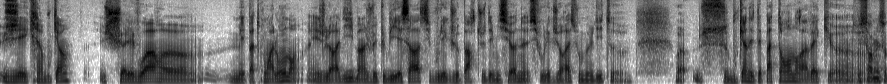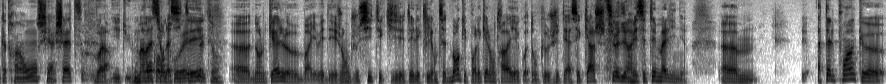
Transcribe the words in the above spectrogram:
j'ai écrit un bouquin. Je suis allé voir euh, mes patrons à Londres et je leur ai dit ben, je vais publier ça. Si vous voulez que je parte, je démissionne. Si vous voulez que je reste, vous me le dites. Voilà. Ce bouquin n'était pas tendre avec. Euh, tu sors en 1991 chez Hachette. voilà. Et tu Mama sur la cité, euh, dans lequel euh, bah, il y avait des gens que je cite et qui étaient les clients de cette banque et pour lesquels on travaillait. Quoi. Donc j'étais assez cash, mais c'était ma ligne. à tel point que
